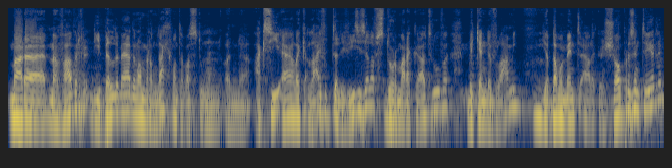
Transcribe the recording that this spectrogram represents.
Maar eh, mijn vader die belde mij de andere dag, want dat was toen een, een eh, actie eigenlijk live op televisie zelfs, door Mark Uitroeven, bekende Vlaming, die op dat moment eigenlijk een show presenteerde.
